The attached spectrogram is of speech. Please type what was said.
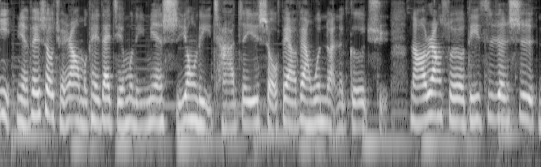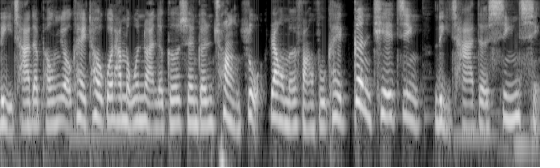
意免费授权，让我们可以在节目里面使用《理查》这一首非常非常温暖的歌曲，然后让所有第一次认识理查的朋友可以透过他们温暖的歌声跟创作，让我们仿佛可以更贴近理查的心情，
